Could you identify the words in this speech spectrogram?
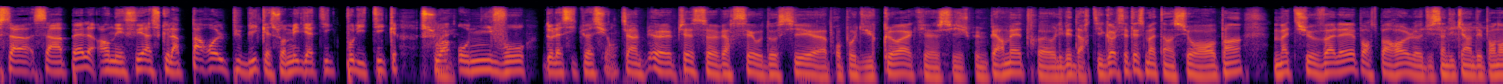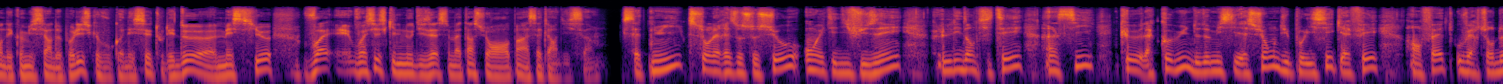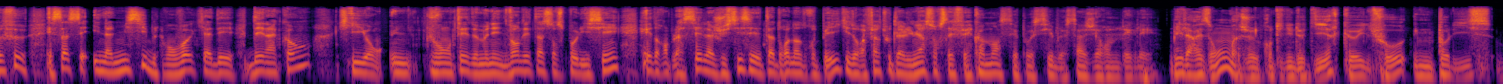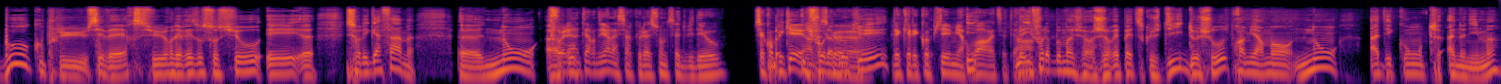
ça, ça, appelle en effet à ce que la parole publique, qu'elle soit médiatique, politique, soit Ouais. au niveau de la situation. Tiens, euh, pièce versée au dossier à propos du cloaque, euh, si je peux me permettre, euh, Olivier D'Artigol. C'était ce matin sur Europe 1. Mathieu Vallet, porte-parole du syndicat indépendant des commissaires de police, que vous connaissez tous les deux, messieurs. Voi- Voici ce qu'il nous disait ce matin sur Europe 1 à 7h10. Cette nuit, sur les réseaux sociaux, ont été diffusées l'identité ainsi que la commune de domiciliation du policier qui a fait en fait ouverture de feu. Et ça, c'est inadmissible. On voit qu'il y a des délinquants qui ont une volonté de mener une vendetta sur ce policier et de remplacer la justice et l'état de droit de notre pays qui devra faire toute la lumière sur ces faits. Comment c'est possible, ça, Jérôme Béglé? Mais il a raison, moi je continue de dire qu'il faut une police beaucoup plus sévère sur les réseaux sociaux et euh, sur les GAFAM. Euh, non Il faut aller au- interdire la circulation de cette vidéo? C'est compliqué. il hein, faut parce la que bloquer. Dès qu'elle est copiée, miroir, etc. Mais il faut la... moi, je, je répète ce que je dis, deux choses. Premièrement, non à des comptes anonymes.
